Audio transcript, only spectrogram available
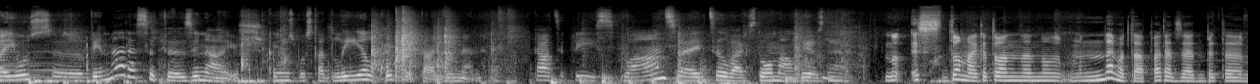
Vai jūs eh, vienmēr esat eh, zinājuši, ka jums būs tāda liela kupletā ģimene? Tāds ir bijis plāns, vai cilvēks domā un Dievs dara? Nu, es domāju, ka to nu, nevar tā paredzēt, bet uh,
